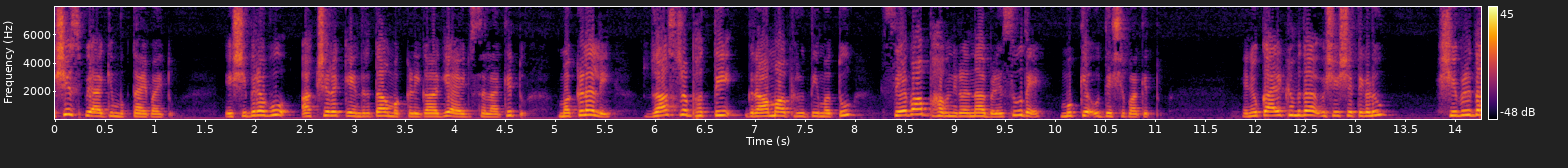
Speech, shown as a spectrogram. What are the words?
ಯಶಸ್ವಿಯಾಗಿ ಮುಕ್ತಾಯವಾಯಿತು. ಈ ಶಿಬಿರವು ಅಕ್ಷರ ಕೇಂದ್ರಿತ ಮಕ್ಕಳಿಗಾಗಿ ಆಯೋಜಿಸಲಾಗಿದ್ದು ಮಕ್ಕಳಲ್ಲಿ ರಾಷ್ಟ್ರಭಕ್ತಿ, ಗ್ರಾಮಾಭಿವೃದ್ಧಿ ಮತ್ತು ಸೇವಾ ಭಾವನೆಗಳನ್ನು ಬೆಳೆಸುವುದೇ ಮುಖ್ಯ ಉದ್ದೇಶವಾಗಿತ್ತು. ಇನ್ನು ಕಾರ್ಯಕ್ರಮದ ವಿಶೇಷತೆಗಳು, ಶಿಬಿರದ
